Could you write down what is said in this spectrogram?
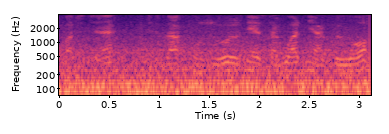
Zobaczcie, się zachmurzyło, już nie jest tak ładnie jak było.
